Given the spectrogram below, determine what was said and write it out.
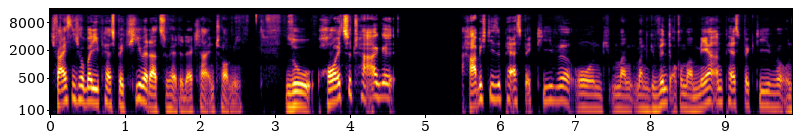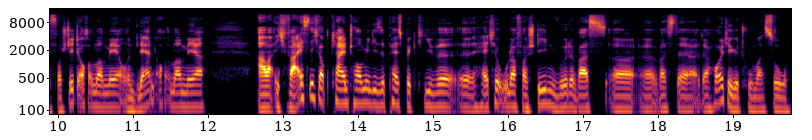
Ich weiß nicht, ob er die Perspektive dazu hätte, der kleine Tommy. So, heutzutage habe ich diese Perspektive und man, man gewinnt auch immer mehr an Perspektive und versteht auch immer mehr und lernt auch immer mehr. Aber ich weiß nicht, ob Klein Tommy diese Perspektive äh, hätte oder verstehen würde, was, äh, äh, was der, der heutige Thomas so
